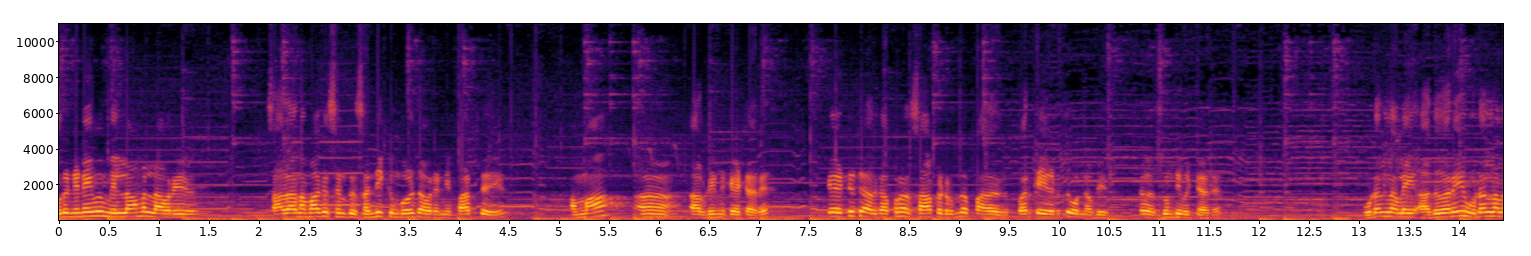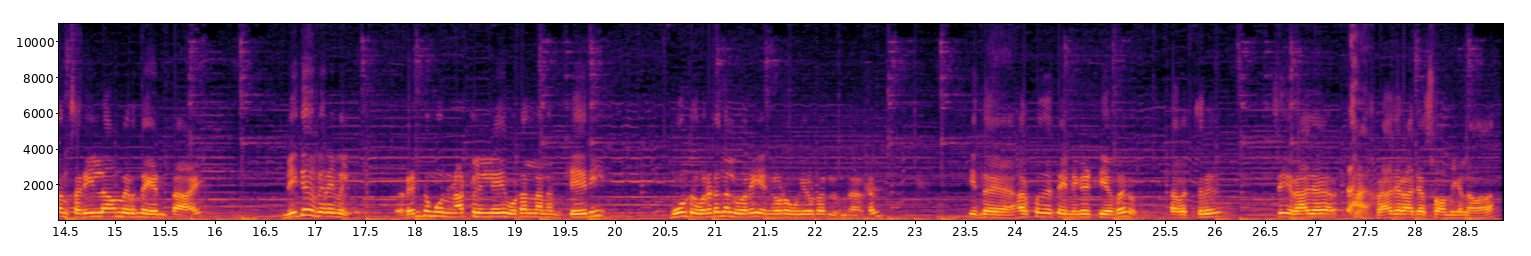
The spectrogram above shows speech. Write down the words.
ஒரு நினைவும் இல்லாமல் அவரை சாதாரணமாக சென்று சந்திக்கும் பொழுது அவர் என்னை பார்த்து அம்மா அப்படின்னு கேட்டார். கேட்டுட்டு அதுக்கப்புறம் சாப்பிட்டுட்டு இருந்த ப பருக்கையை எடுத்து ஒன்று அப்படி சுண்டி விட்டார். உடல்நிலை அதுவரை உடல்நலம் சரியில்லாமல் இருந்த என் தாய் மிக விரைவில் ரெண்டு மூணு நாட்களிலேயே உடல்நலம் தேறி மூன்று வருடங்கள் வரை எங்களோட உயிருடன் இருந்தார்கள். இந்த அற்புதத்தை நிகழ்த்தியவர் அவர் திரு ஸ்ரீ ராஜா ராஜராஜ சுவாமிகள் அவர்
